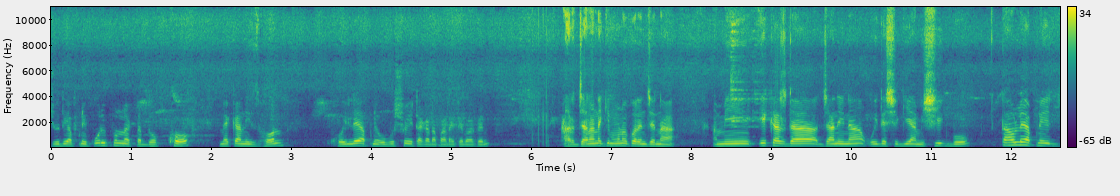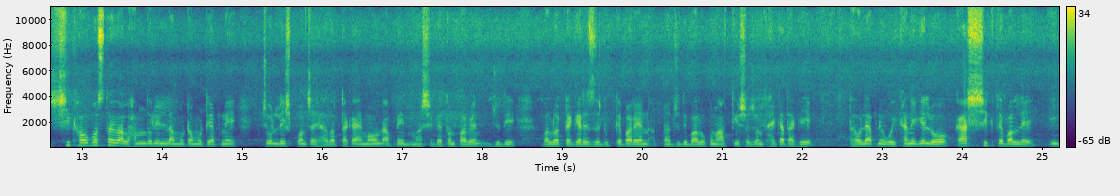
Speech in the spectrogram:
যদি আপনি পরিপূর্ণ একটা দক্ষ মেকানিজ হন, হইলে আপনি অবশ্যই টাকাটা পাঠাইতে পারবেন। আর যারা নাকি মনে করেন যে না, আমি এই কাজটা জানি না, ওই দেশে গিয়ে আমি শিখব, তাহলে আপনি শিখা অবস্থায় আলহামদুলিল্লাহ মোটামুটি আপনি চল্লিশ, পঞ্চাশ হাজার টাকা অ্যামাউন্ট আপনি মাসে বেতন পাবেন। যদি ভালো একটা গ্যারেজে ঢুকতে পারেন, আপনার যদি ভালো কোনো আত্মীয় স্বজন থাকা থাকে, তাহলে আপনি ওইখানে গেলেও কাজ শিখতে পারলে এই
